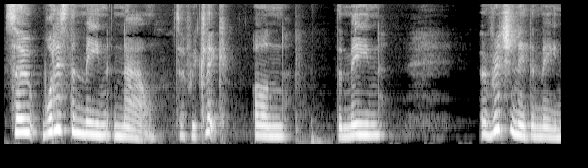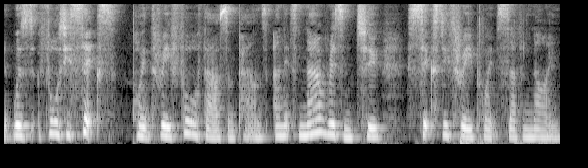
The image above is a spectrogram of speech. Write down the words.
So what is the mean now? So if we click on the mean, originally the mean was £46.34 thousand pounds and it's now risen to 63.79.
